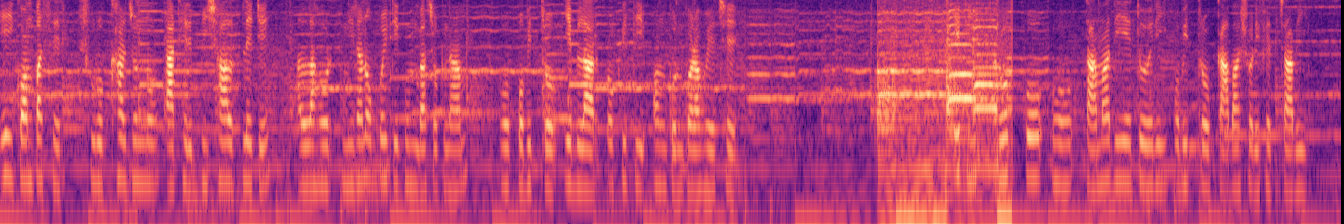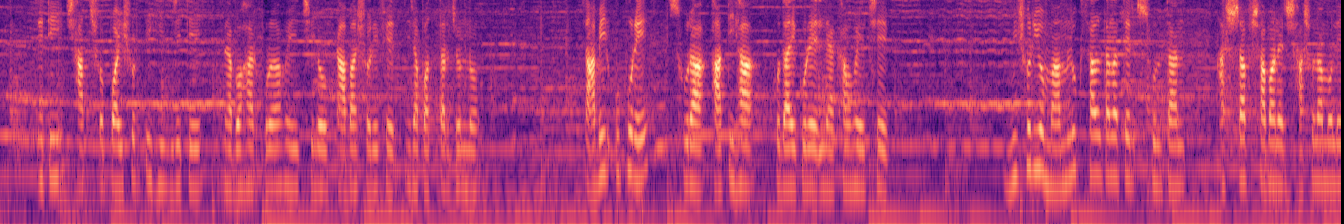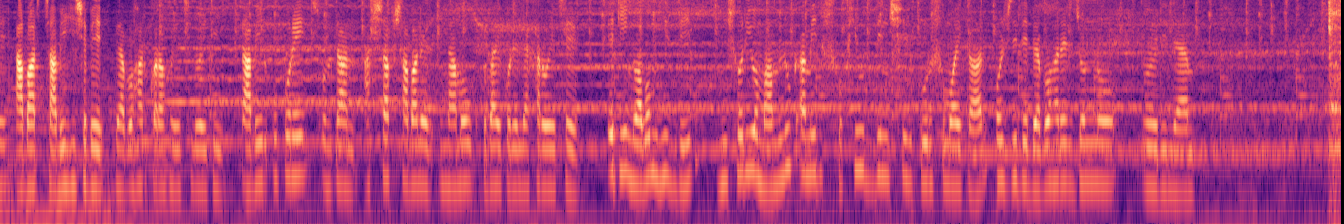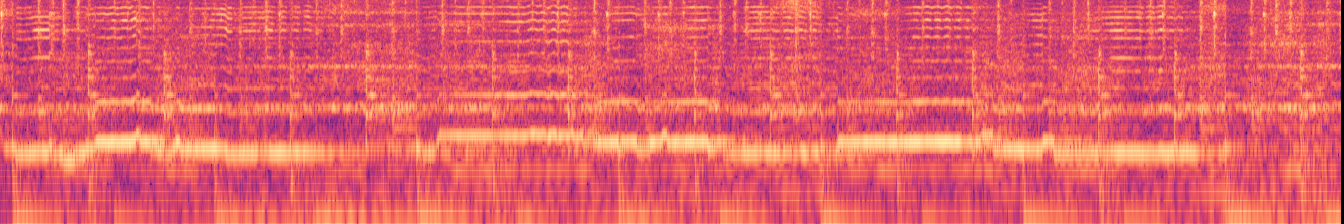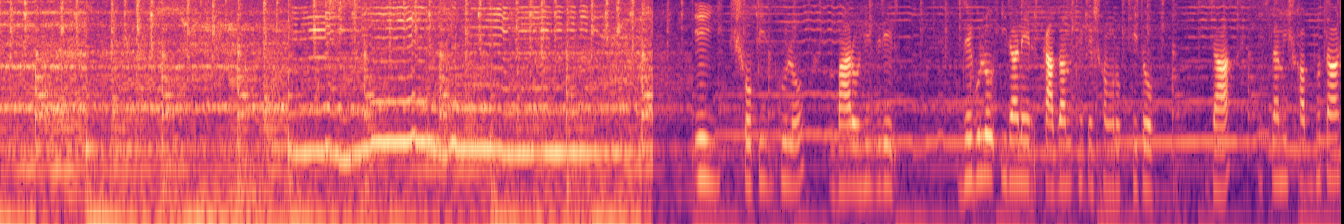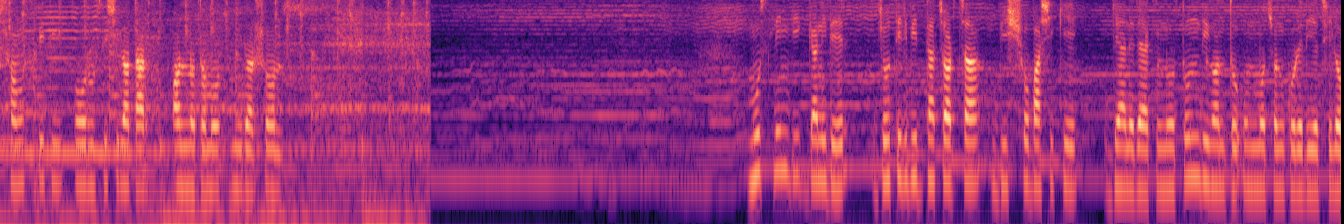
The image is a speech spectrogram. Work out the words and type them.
এই কম্পাসের সুরক্ষার জন্য কাঠের বিশাল প্লেটে আল্লাহর নিরানব্বইটি গুণবাচক নাম ও পবিত্র কেবলার প্রকৃতি অঙ্কন করা হয়েছে। রৌপ্য ও তামা দিয়ে তৈরি পবিত্র কাবা শরীফের চাবি। যেটি সাতশো পঁয়ষট্টি হিজড়িতে ব্যবহার করা হয়েছিল কাবা শরীফের নিরাপত্তার জন্য। চাবির উপরে সুরা ফাতিহা খোদাই করে লেখা হয়েছে, মিশরীয় মামলুক সালতানাতের সুলতান আশরাফ সাবানের শাসনামলে আবার চাবি হিসেবে ব্যবহার করা হয়েছিল এটি। চাবির উপরে সুলতান আশরাফ সাবানের নামও খোদাই করে লেখা রয়েছে। এটি নবম হিজড়ির মিশরীয় মামলুক আমির শফিউদ্দিন শিরপুর সময়কার মসজিদে ব্যবহারের জন্য তৈরি ল্যাম্প। শোপিসগুলো বারো হিজড়ির, যেগুলো ইরানের কাজান থেকে সংরক্ষিত, যা ইসলামী সভ্যতা, সংস্কৃতি ও রুচিশীলতার অন্যতম নিদর্শন। মুসলিম বিজ্ঞানীদের জ্যোতির্বিদ্যা চর্চা বিশ্ববাসীকে জ্ঞানের এক নতুন দিগন্ত উন্মোচন করে দিয়েছিল।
